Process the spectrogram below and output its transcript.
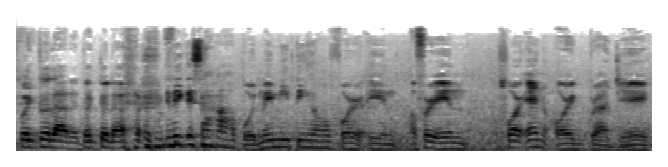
Pagtularan, pagtularan. Hindi kasi kahapon, may meeting ako for an for an for an org project.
